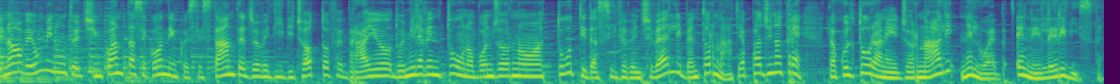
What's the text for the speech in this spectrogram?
Le 9, 1 minuto e 50 secondi in questo istante, giovedì 18 febbraio 2021. Buongiorno a tutti da Silvia Bencivelli, bentornati a pagina 3, la cultura nei giornali, nel web e nelle riviste.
